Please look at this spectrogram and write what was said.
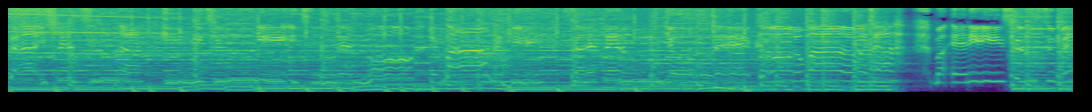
大切な秘密にいつでも手招きされてるようでこのままじゃ前に進め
